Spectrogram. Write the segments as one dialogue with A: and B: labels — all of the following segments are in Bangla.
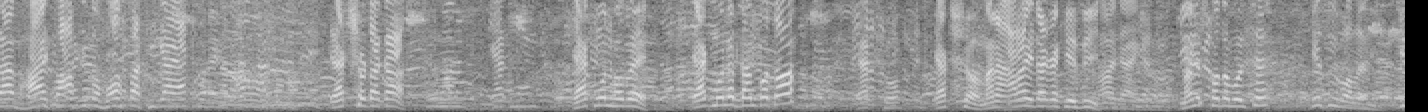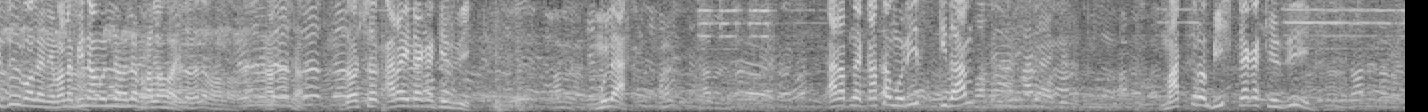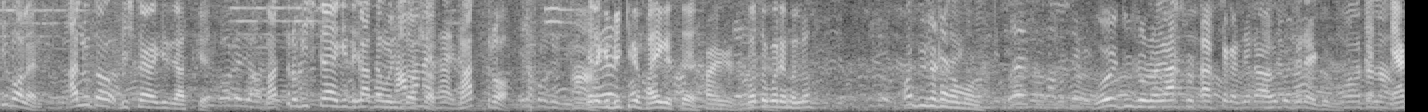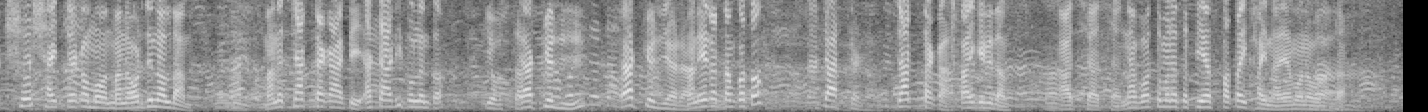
A: না ভাই চাষি তো বস্তা ঠিক আছে একশো টাকা।
B: একশো টাকা?
A: এক মন।
B: হবে? এক মনের দাম কত?
A: একশো।
B: একশো মানে আড়াই টাকা কেজি। মানুষ কত বলছে?
A: কিছুই বলেনি।
B: কিছুই বলেনি মানে বিনামূল্যে হলে ভালো হয়। আচ্ছা দর্শক আড়াই টাকা কেজি। মূলা। আর আপনার কাঁচামরিচ কি দাম? মাত্র বিশ টাকা কেজি। কি বলেন? আলু তো বিশ টাকা কেজি আজকে। মাত্র বিশ টাকা কেজি কাঁচা মরিচ দর্শক। মাত্র? এটা কি বিক্রি হয়ে গেছে? কত করে হলো?
C: ওই দুশো টাকা মন। ওই দুশো একশো ষাট টাকা যেটা হয়তো সেটাই করব।
B: একশো ষাট টাকা মন মানে অরিজিনাল দাম। মানে চার টাকা আটি। একটা আটি তোলেন তো? কি অবস্থা?
C: এক কেজি এক কেজি
B: মানে এটার দাম কত?
C: চার টাকা।
B: চার টাকা পাইকারি দাম। আচ্ছা আচ্ছা। না বর্তমানে তো পেঁয়াজ পাতাই খাই না এমন অবস্থা।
